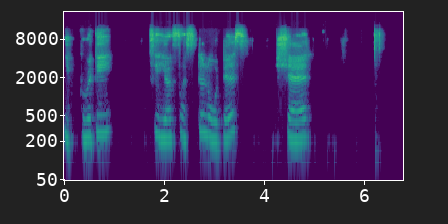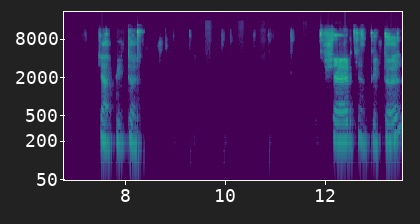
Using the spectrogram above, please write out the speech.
equity, see here first notice share capital. Share capital.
